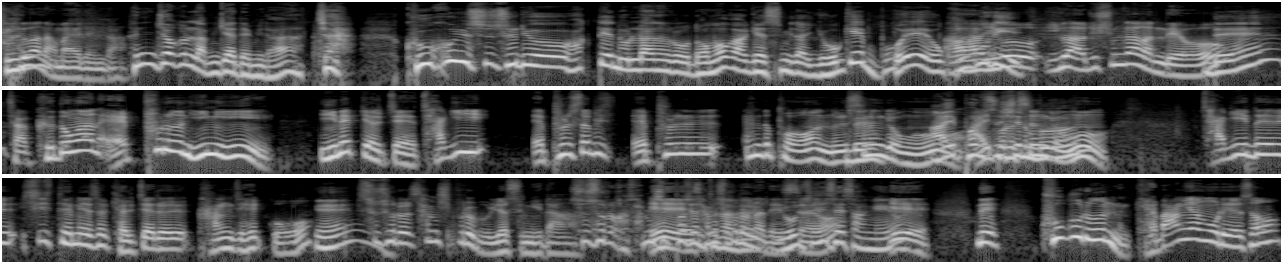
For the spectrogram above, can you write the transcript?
증거가 남아야 된다. 흔적을 남겨야 됩니다. 자, 구글 수수료 확대 논란으로 넘어가겠습니다. 요게 뭐예요? 아, 구글이 이거, 이거 아주 심각한데요. 네. 자, 그동안 애플은 이미 in-app 결제, 자기 애플 서비스, 애플 핸드폰을 쓰는 경우, 네. 아이폰 아이폰을 쓰시는 쓰는 분. 경우, 자기들 시스템에서 결제를 강제했고, 예. 수수료를 30%를 물렸습니다. 수수료가 30%나 예, 30%나 됐어요. 요새 세상에요? 예. 근데 구글은 개방형으로 해서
